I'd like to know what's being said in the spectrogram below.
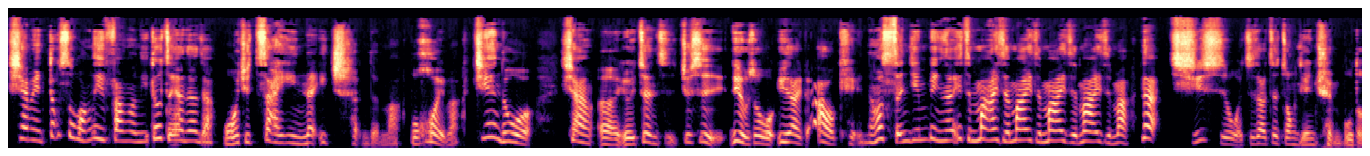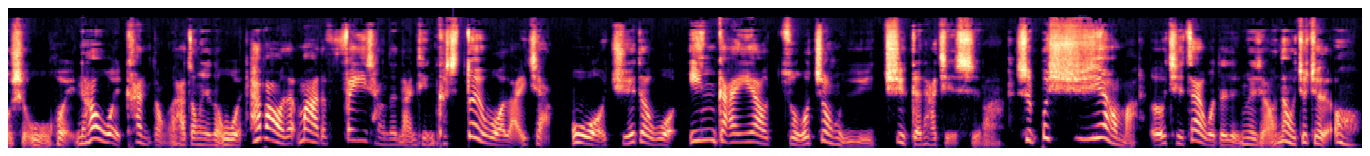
下面都是王丽芳啊，你都怎样怎样怎样，我会去在意那一层的吗？不会嘛。今天如果像呃有一阵子，就是例如说我遇到一个 OK，，然后神经病呢一直骂，一直骂，一直骂，一直骂，一直骂。那其实我知道这中间全部都是误会，然后我也看懂了他中间的误会，他把我的骂得非常的难听。可是对我来讲，我觉得我应该要着重于去跟他解释吗？是不需要嘛？而且在我的领域讲，那我就觉得哦，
